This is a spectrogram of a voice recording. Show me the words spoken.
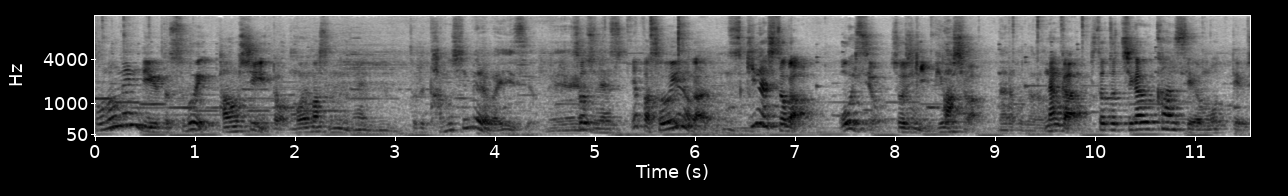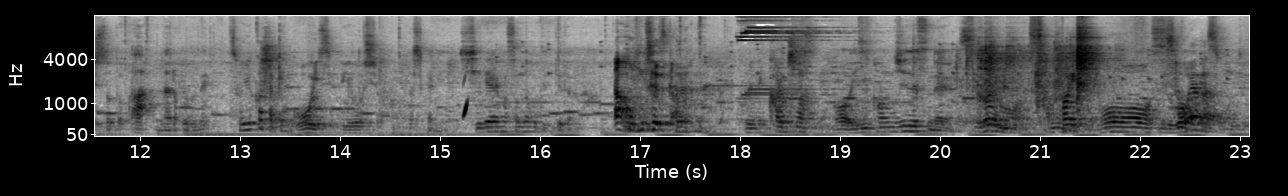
その面で言うとすごい楽しいと思いますもんね、それ楽しめればいいですよね。そうですね。やっぱそういうのが好きな人が多いですよ正直美容師は。なるほどなるほど。なんか人と違う感性を持ってる人とか。あなるほどね。そういう方結構多いですよ美容師は。確かに。知り合いもそんなこと言ってたな。あ本当ですか？これで軽くしますね。あいい感じですね。すごいもうさっぱりですねおおです爽やかです本当に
